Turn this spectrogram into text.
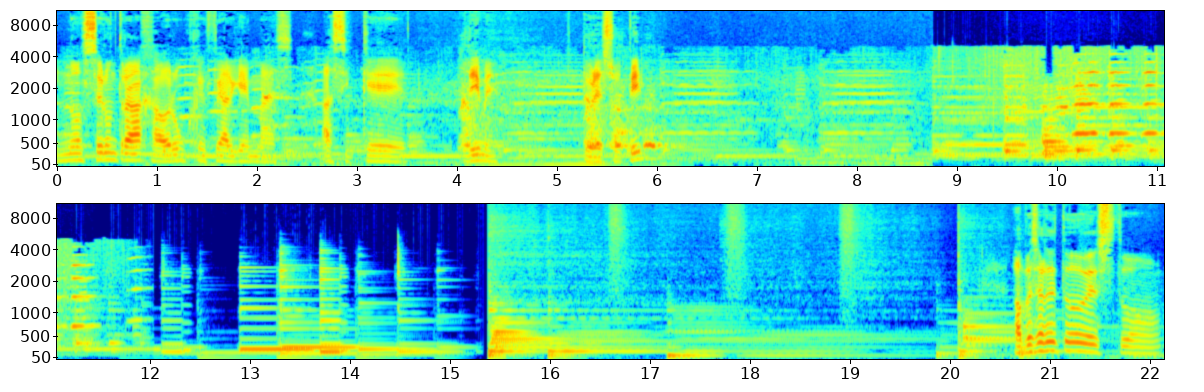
No ser un trabajador, un jefe, alguien más. Así que dime, ¿tú eres útil? A pesar de todo esto,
